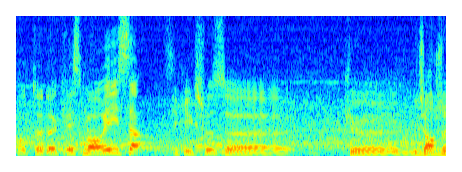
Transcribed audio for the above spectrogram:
Faute de Chris Morris. C'est quelque chose euh, que George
